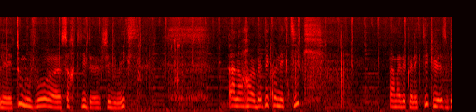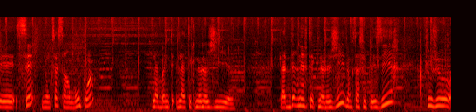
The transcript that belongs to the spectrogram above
Les tout nouveaux sortis de chez Lumix. Alors ben, des connectiques, pas mal de connectiques, USB-C, donc ça c'est un bon point. La, bonne la technologie la dernière technologie, donc ça fait plaisir. Toujours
